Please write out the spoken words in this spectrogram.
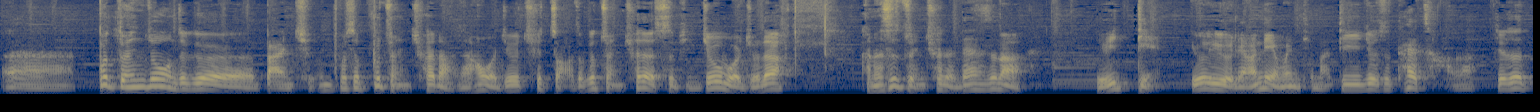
呃，不尊重这个版权，不是不准确的。然后我就去找这个准确的视频，就我觉得可能是准确的，但是呢，有一点有有两点问题嘛。第一就是太长了，就是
